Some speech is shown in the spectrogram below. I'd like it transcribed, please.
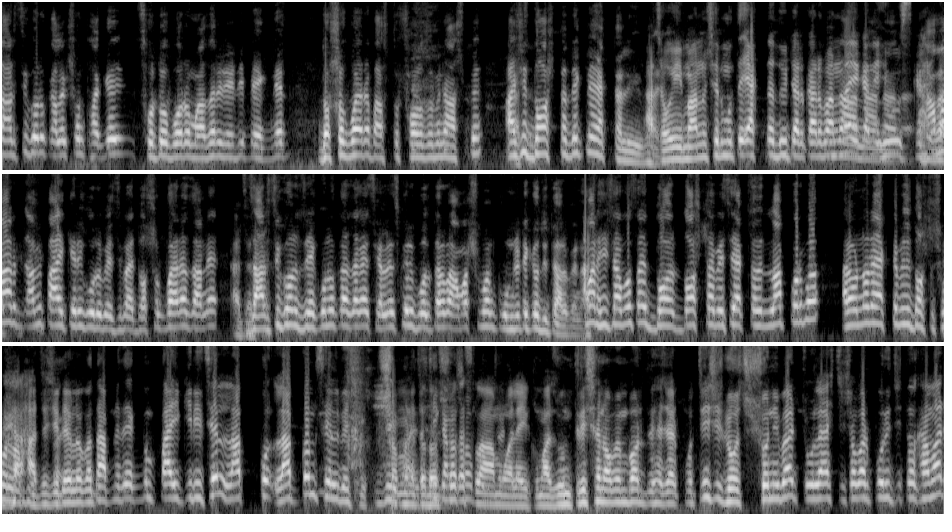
জার্সি গরু কালেকশন থাকে ছোট বড় মাঝারি রেডি প্রেগনেন্ট দর্শক ভাইরা বাস্তব সরজমিনে আসবে। আসি দশটা দেখলে একটা লিভ আচ্ছা ওই মানুষের মতো একটা দুইটার কারবার না এখানে হিউজ আমার আমি পাইকারি গরু বেশি ভাই। দর্শক ভাইরা জানে আচ্ছা। জার্সি গরু যে কোনো জায়গায় চ্যালেঞ্জ করে বলতে পারবে আমার সমান কমিউনিটি কেউ দিতে পারবে না। আমার হিসাব হচ্ছে দশটা বেশি একটা লাভ করব আর অন্যরা একটা বেশি দশটা সময় লাভ আচ্ছা সেটা হলো কথা আপনাদের একদম পাইকারি সেল লাভ লাভ কম সেল বেশি। সম্মানিত দর্শক আসসালামু আলাইকুম। আজ উনত্রিশে নভেম্বর দুই হাজার পঁচিশ রোজ শনিবার চলে আসছি সবার পরিচিত খামার।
